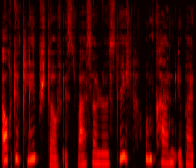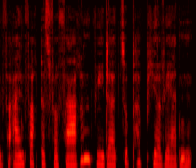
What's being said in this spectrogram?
Auch der Klebstoff ist wasserlöslich und kann über ein vereinfachtes Verfahren wieder zu Papier werden.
